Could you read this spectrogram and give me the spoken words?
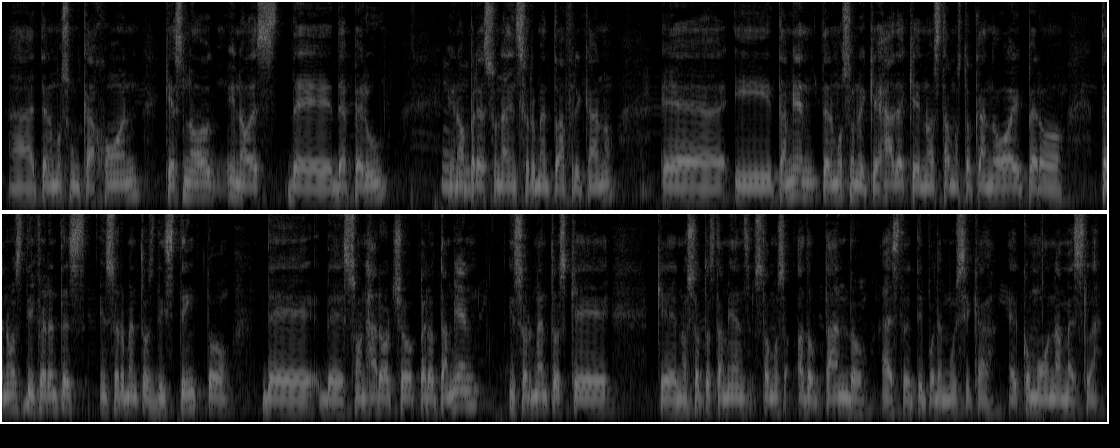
Uh, tenemos un cajón que es, no, you know, es de, de Perú, uh -huh. you know, pero es un instrumento africano. Eh, y también tenemos una quejada que no estamos tocando hoy, pero tenemos diferentes instrumentos distintos de, de son jarocho, pero también instrumentos que, que nosotros también estamos adoptando a este tipo de música eh, como una mezcla.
